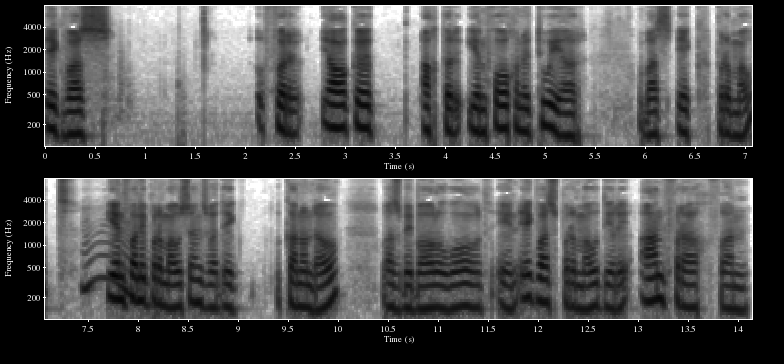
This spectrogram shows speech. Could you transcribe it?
ek was vir elke agter een volgende 2 jaar was ek promote. Mm. Een van die promotions wat ek kan onthou was by Balo World en ek was promote deur die aanvraag van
